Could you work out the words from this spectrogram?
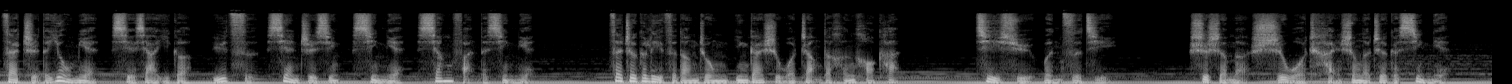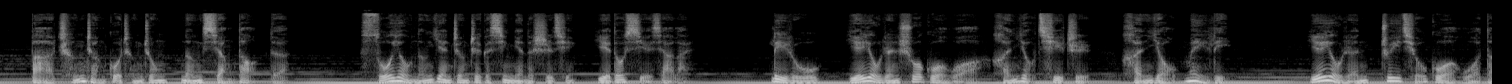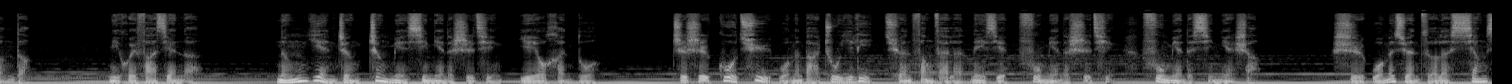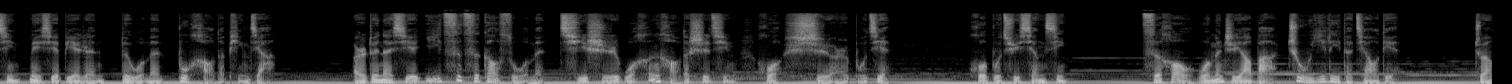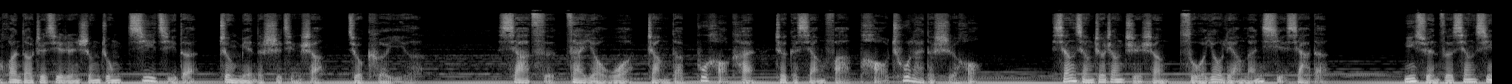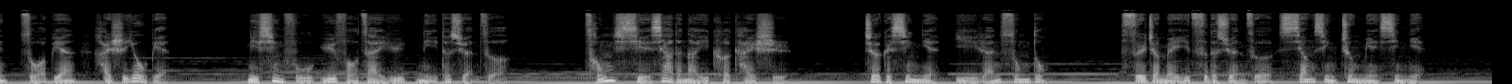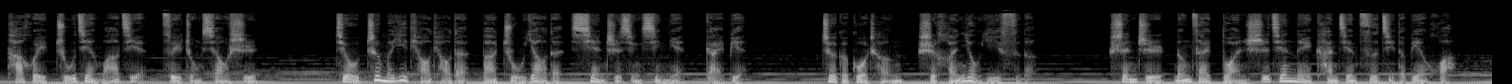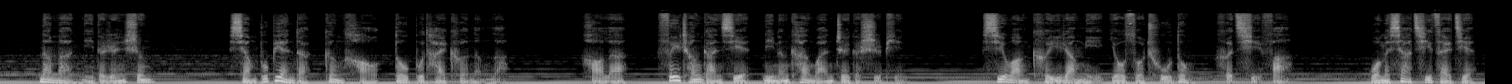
在纸的右面写下一个与此限制性信念相反的信念。在这个例子当中，应该是我长得很好看。继续问自己。是什么使我产生了这个信念？把成长过程中能想到的，所有能验证这个信念的事情也都写下来。例如，也有人说过我很有气质，很有魅力；也有人追求过我等等。你会发现呢，能验证正面信念的事情也有很多。只是过去我们把注意力全放在了那些负面的事情、负面的信念上，是我们选择了相信那些别人对我们不好的评价，而对那些一次次告诉我们其实我很好的事情或视而不见，或不去相信。此后，我们只要把注意力的焦点转换到这些人生中积极的、正面的事情上就可以了。下次再有我长得不好看这个想法跑出来的时候，想想这张纸上左右两栏写下的，你选择相信左边还是右边？你幸福与否在于你的选择。从写下的那一刻开始，这个信念已然松动。随着每一次的选择相信正面信念，它会逐渐瓦解，最终消失。就这么一条条的把主要的限制性信念改变，这个过程是很有意思的，甚至能在短时间内看见自己的变化。那么你的人生，想不变得更好都不太可能了。好了，非常感谢你能看完这个视频，希望可以让你有所触动和启发。我们下期再见。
